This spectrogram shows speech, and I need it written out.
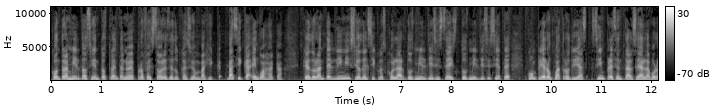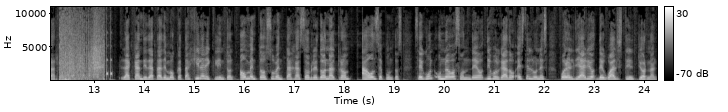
contra 1.239 profesores de educación básica en Oaxaca, que durante el inicio del ciclo escolar 2016-2017 cumplieron cuatro días sin presentarse a laborar. La candidata demócrata Hillary Clinton aumentó su ventaja sobre Donald Trump a 11 puntos, según un nuevo sondeo divulgado este lunes por el diario The Wall Street Journal.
